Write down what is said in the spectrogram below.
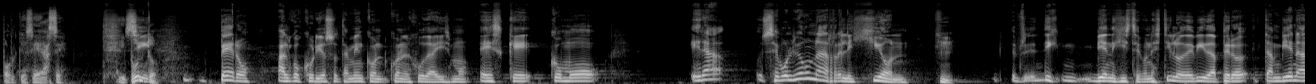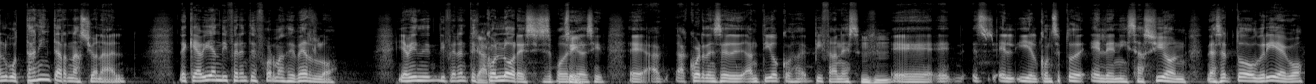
porque se hace. Y punto. pero algo curioso también con, el judaísmo es que como era, se volvió una religión, hmm. bien dijiste, un estilo de vida, pero también algo tan internacional, de que habían diferentes formas de verlo. Y había diferentes colores, si se podría decir. Eh, acuérdense de Antíoco Epífanes eh, eh, y el concepto de helenización, de hacer todo griego.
